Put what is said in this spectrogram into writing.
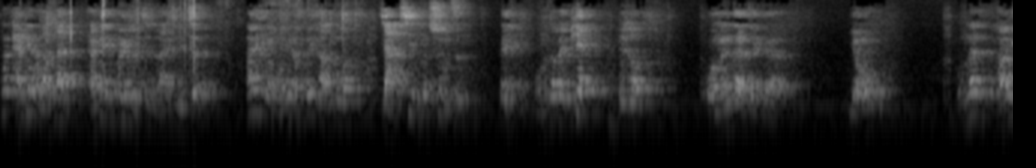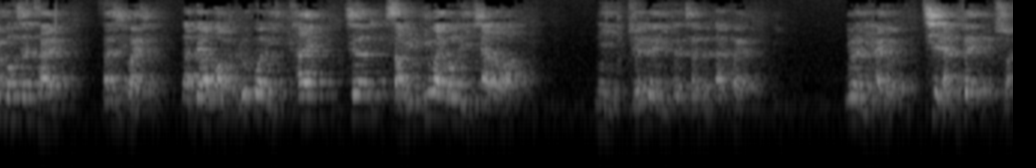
那台电的完蛋，台电亏损是来自于这。还有一个，我们有非常多假性的数字被比骗，比如说我们的这个油，我们好像一公升才三十几块钱，但不要忘了，如果你开车少于一万公里以下的话，你绝对你的成本大概快因为你还有气燃费没有算，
